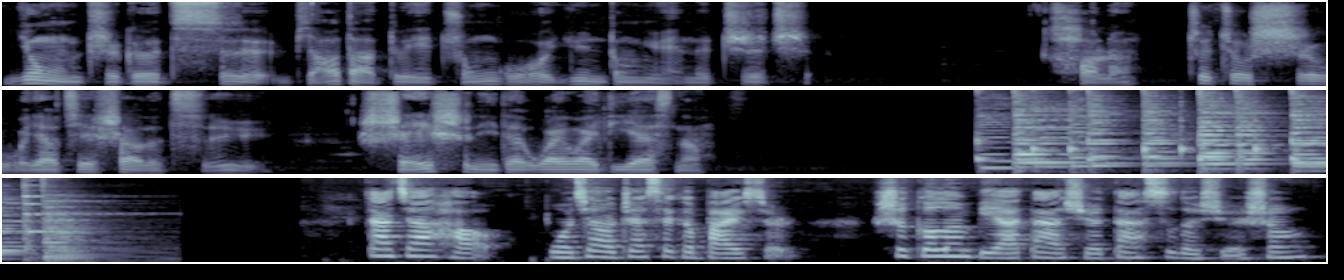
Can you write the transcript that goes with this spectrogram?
用这个词表达对中国运动员的支持。好了，这就是我要介绍的词语。谁是你的 YYDS 呢？大家好，我叫 Jessica Biser，是哥伦比亚大学大四的学生，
